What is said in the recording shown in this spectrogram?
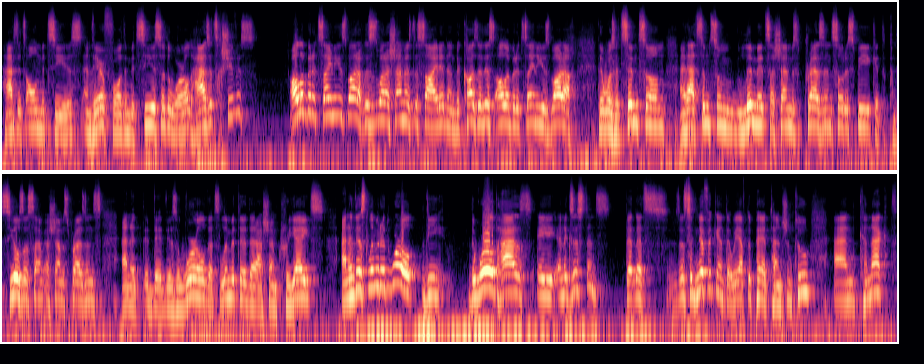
has its own mitzias, and therefore the mitzias of the world has its chshivas. Allah b'ritzaini yizbarach. This is what Hashem has decided, and because of this Allah b'ritzaini yizbarach, there was a tzimtzum, and that tzimtzum limits Hashem's presence, so to speak. It conceals Hashem's presence, and it, it, there's a world that's limited that Hashem creates. And in this limited world, the the world has a, an existence that, that's, that's significant that we have to pay attention to and connect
